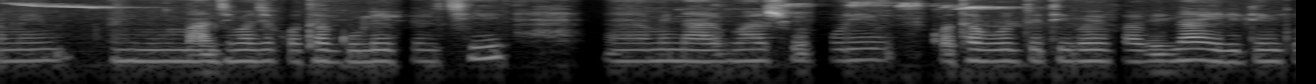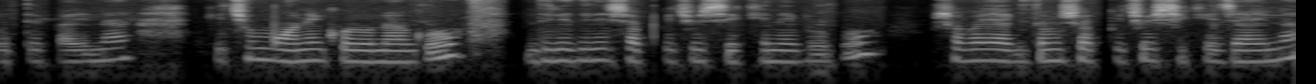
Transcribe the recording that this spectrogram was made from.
আমি মাঝে মাঝে কথা গুলে ফেলছি আমি নার্ভাস হয়ে পড়ি, কথা বলতে ঠিকভাবে পারি না, এডিটিং করতে পারি না, কিছু মনে করো না গো, ধীরে ধীরে সব কিছু শিখে নেব গো, সবাই একদম সব কিছু শিখে যায় না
